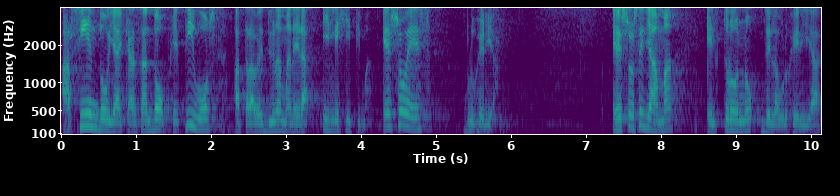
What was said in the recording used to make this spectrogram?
haciendo y alcanzando objetivos a través de una manera ilegítima. Eso es brujería. Eso se llama el trono de la brujería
